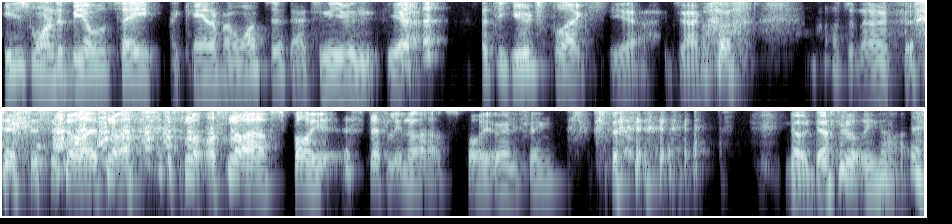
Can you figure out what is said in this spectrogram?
he just wanted to be able to say, I can if I want to. That's an even yeah That's a huge flex. yeah exactly. I don't know. It's, it's, it's not. It's not. It's not. It's not out of spite. It's definitely not out of spite or anything. No, definitely not.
